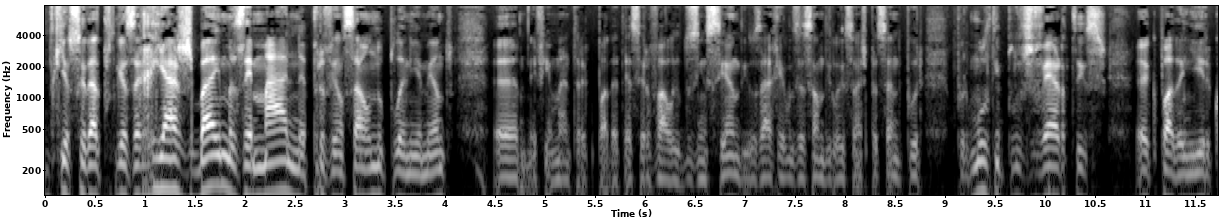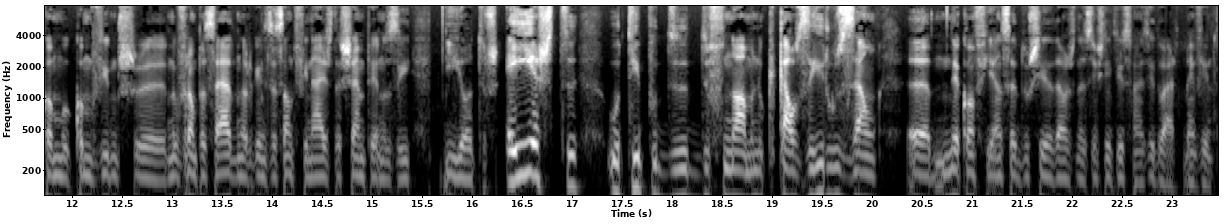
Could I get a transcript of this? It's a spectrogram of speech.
de que a sociedade portuguesa reage bem, mas é má na prevenção, no planeamento. Uh, enfim, um mantra que pode até ser válido dos incêndios à realização de eleições, passando por, por múltiplos vértices uh, que podem ir como como, como vimos eh, no verão passado, na organização de finais da Champions e, e outros. É este o tipo de, de fenómeno que causa erosão uh, na confiança dos cidadãos nas instituições? Eduardo, bem-vindo.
